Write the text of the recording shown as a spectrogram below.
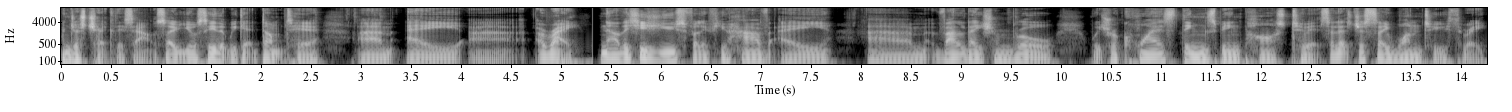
and just check this out. So you'll see that we get dumped here um, a uh, array. Now this is useful if you have a um, validation rule which requires things being passed to it. So let's just say one, two, three.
